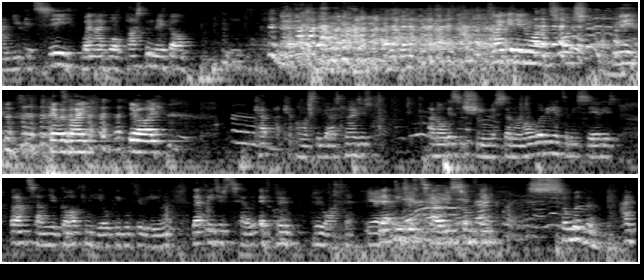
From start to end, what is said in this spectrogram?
And you could see when I'd walk past them, they'd go, it's like they didn't want to touch me. It was like, they were like, can, can, honestly, guys, can I just, I know this is humorous and I know we're here to be serious, but I'm telling you, God can heal people through healing. Let me just tell you, if through, through laughter. Yeah. Let me just tell you something. exactly. Some of them, I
